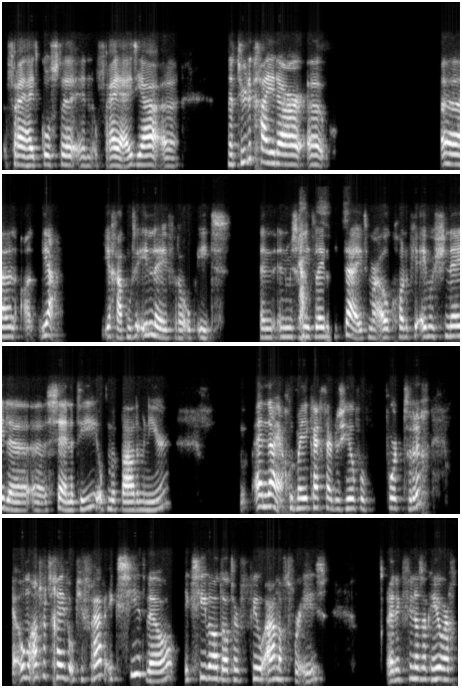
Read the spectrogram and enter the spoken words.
vrijheid kosten en of vrijheid, ja. Uh, natuurlijk ga je daar, uh, ja, je gaat moeten inleveren op iets. En, en misschien niet alleen op je tijd, maar ook gewoon op je emotionele sanity op een bepaalde manier. En nou ja, goed, maar je krijgt daar dus heel veel voor terug. Om antwoord te geven op je vraag, ik zie het wel. Ik zie wel dat er veel aandacht voor is. En ik vind dat ook heel erg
